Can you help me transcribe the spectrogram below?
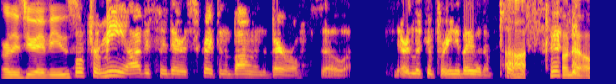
or these UAVs? Well, for me, obviously, they're scraping the bottom of the barrel. So they're looking for anybody with a ah, pulse. Uh, oh no.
